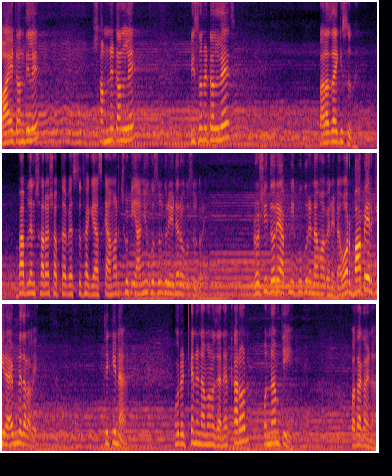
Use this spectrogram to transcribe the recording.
বায়ে টান দিলে, সামনে টানলে, পিছনে টানলে, পারা যায় কিছু না। ভাবলেন, সারা সপ্তাহ ব্যস্ত থাকি, আজকে আমার ছুটি, আমিও গোসল করি, এটারও গোসল করি রশি ধরে আপনি পুকুরে নামাবেন এটা, ওর বাপের কিরা এমনি দাঁড়াবে। ঠিক কি না? ওরে টেনে নামানো যায় না। এর কারণ, ওর নাম কি? কথা কয় না।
